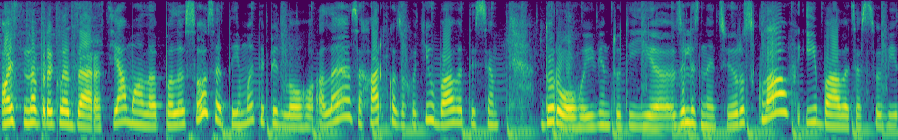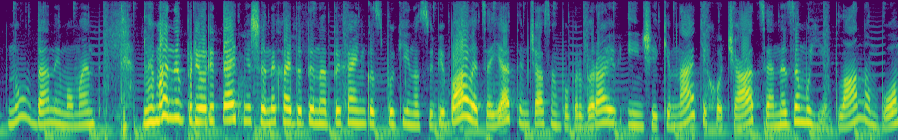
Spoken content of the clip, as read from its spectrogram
Ось, наприклад, зараз я мала пилесосити і мити підлогу, але Захарко захотів бавитися дорогою. Він тут її залізницею розклав і бавиться собі. Ну, в даний момент для мене пріоритетніше, нехай дитина тихенько, спокійно собі бавиться. Я тим часом поприбираю в іншій кімнаті, хоча це не за моїм планом, бо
